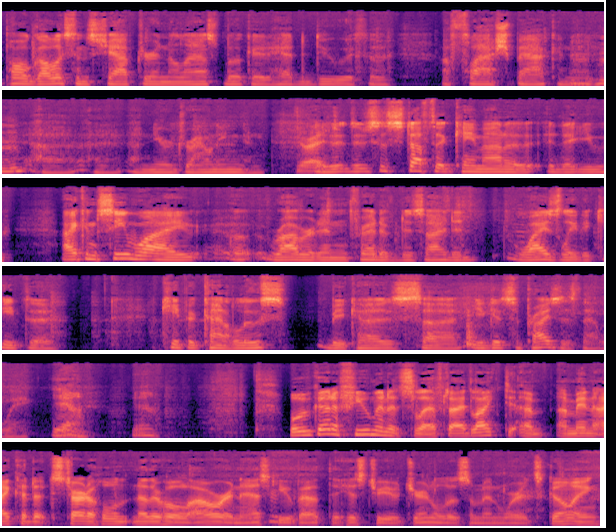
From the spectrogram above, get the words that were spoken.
Paul Gullixson's chapter in the last book it had to do with a, a flashback and a, mm-hmm. a, a, near drowning, and right. there's just stuff that came out of that you. I can see why uh, Robert and Fred have decided wisely to keep the keep it kind of loose because uh, you get surprises that way. Yeah, yeah. Well, we've got a few minutes left. I'd like to. Um, I mean, I could start a whole another whole hour and ask you about the history of journalism and where it's going,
